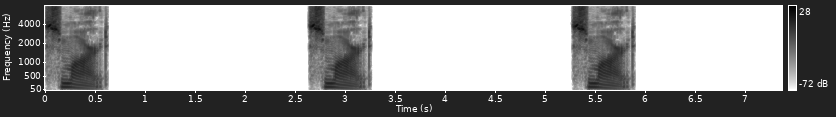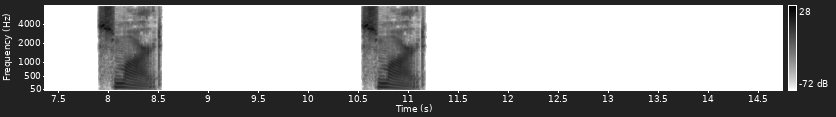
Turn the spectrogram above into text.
smart. Smart. Smart. Smart. Smart.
